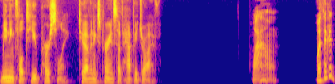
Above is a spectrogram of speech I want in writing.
Meaningful to you personally to have an experience of happy drive? Wow. Well, I think it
